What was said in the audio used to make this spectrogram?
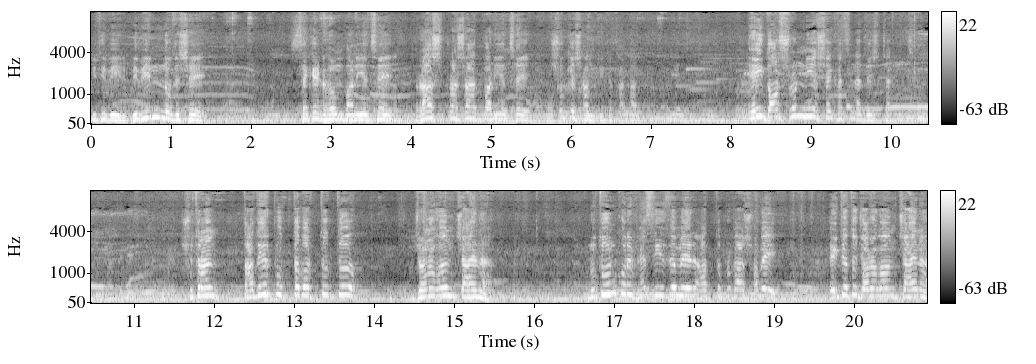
পৃথিবীর বিভিন্ন দেশে সেকেন্ড হোম বানিয়েছে, রাজপ্রাসাদ বানিয়েছে, সুখে শান্তিতে থাকার। এই দর্শন নিয়ে শেখ হাসিনা দেশ চালিয়েছে। সুতরাং তাদের প্রত্যাবর্তন তো জনগণ চায় না। নতুন করে ফ্যাসিজমের আত্মপ্রকাশ হবে, এইটা তো জনগণ চায় না।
